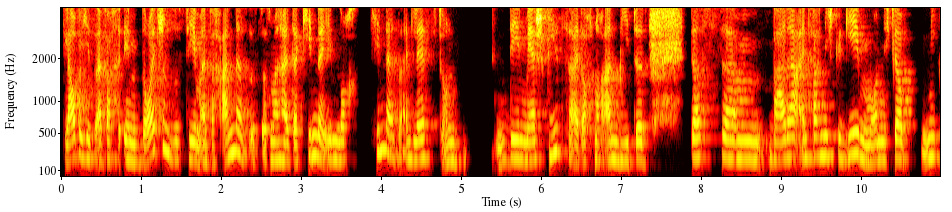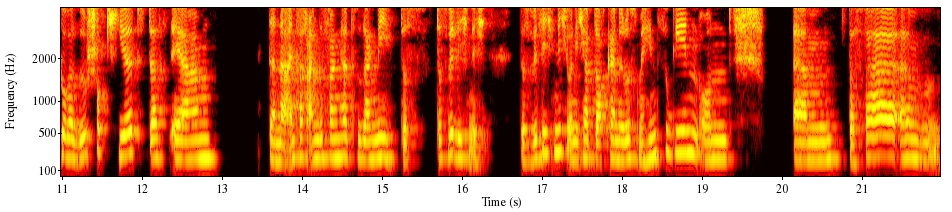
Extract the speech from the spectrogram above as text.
glaube ich jetzt einfach im deutschen System einfach anders ist, dass man halt da Kinder eben noch Kinder sein lässt und denen mehr Spielzeit auch noch anbietet. Das ähm, war da einfach nicht gegeben. Und ich glaube, Nico war so schockiert, dass er dann da einfach angefangen hat zu sagen, nee, das, das will ich nicht. Das will ich nicht und ich habe da auch keine Lust mehr hinzugehen. Und ähm, das war, ähm,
